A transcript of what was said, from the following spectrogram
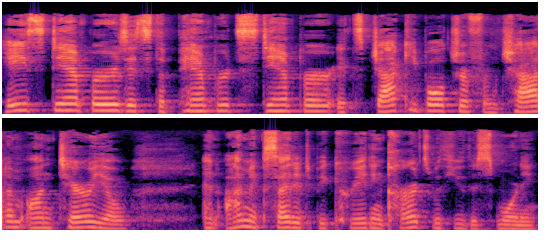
Hey Stampers, it's the Pampered Stamper. It's Jackie Bolcher from Chatham, Ontario, and I'm excited to be creating cards with you this morning.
